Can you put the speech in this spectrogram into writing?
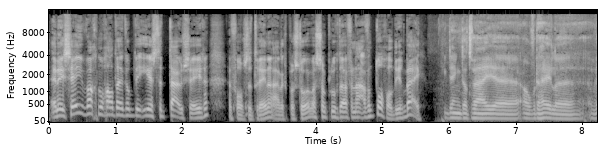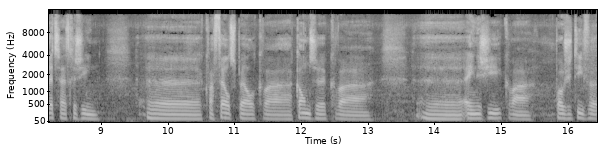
NEC wacht nog altijd op de eerste thuiszegen. En volgens de trainer, Alex Pastoor, was zijn ploeg daar vanavond toch wel dichtbij. Ik denk dat wij uh, over de hele wedstrijd gezien... Uh, qua veldspel, qua kansen, qua uh, energie, qua positieve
